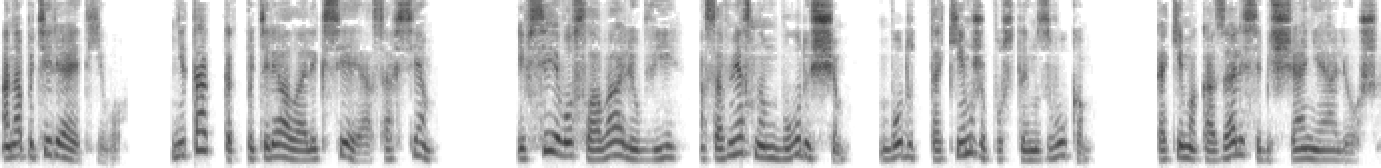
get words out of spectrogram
она потеряет его. Не так, как потеряла Алексея, а совсем. И все его слова о любви, о совместном будущем будут таким же пустым звуком, каким оказались обещания Алёши.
